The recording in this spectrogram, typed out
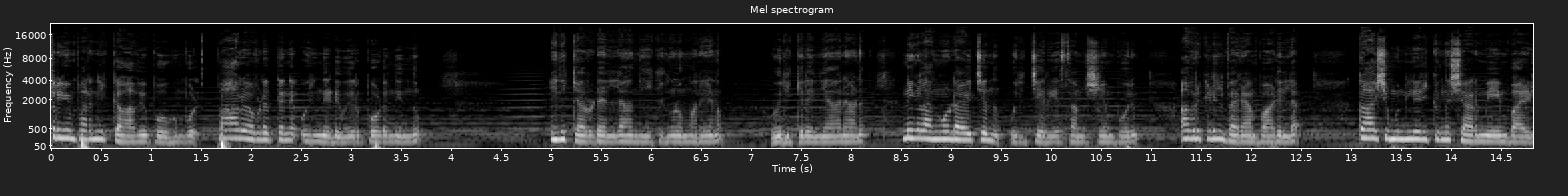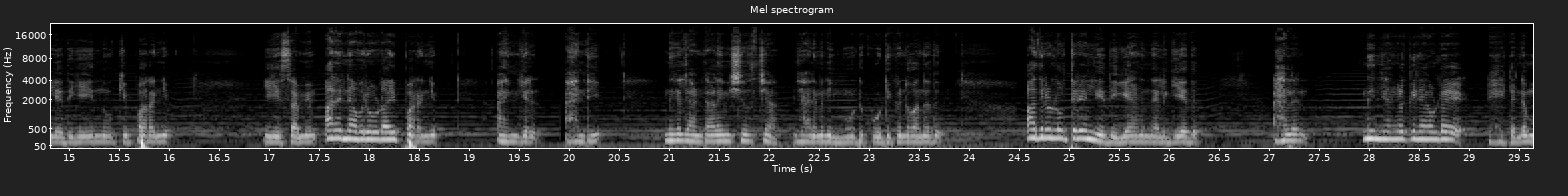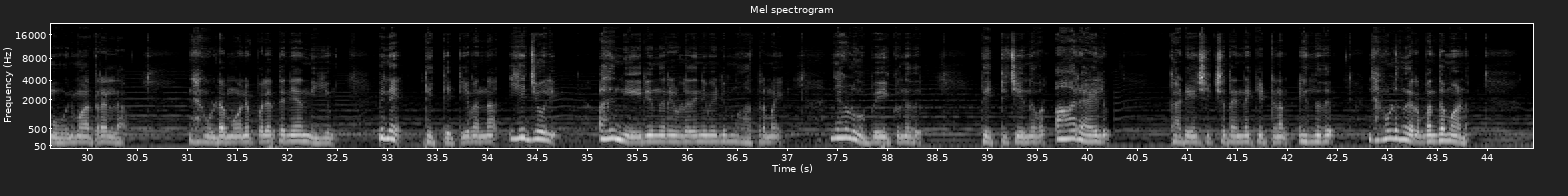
അത്രയും പറഞ്ഞ് കാവ്യ പോകുമ്പോൾ പാറു അവിടെ തന്നെ ഒരു നെടുവീർപ്പോടെ നിന്നു. എനിക്ക് അവരുടെ എല്ലാ നീക്കങ്ങളും അറിയണം. ഒരിക്കലും ഞാനാണ് നിങ്ങൾ അങ്ങോട്ട് അയച്ചെന്ന് ഒരു ചെറിയ സംശയം പോലും അവർക്കിടയിൽ വരാൻ പാടില്ല. കാശ് മുന്നിലിരിക്കുന്ന ശർമ്മയും ഭാര്യ നോക്കി പറഞ്ഞു. ഈ സമയം അലൻ അവരോടായി പറഞ്ഞു അങ്കിൾ ആന്റി നിങ്ങൾ രണ്ടാളെയും വിശ്വസിച്ചാ ഞാനിവൻ ഇങ്ങോട്ട് കൂട്ടിക്കൊണ്ട് വന്നത്. അതിനുള്ള ഉത്തരം ലതികയാണ് നൽകിയത്. അലൻ നീ ഞങ്ങൾക്ക് ഞങ്ങളുടെ ഏട്ടന്റെ മോന് മാത്രമല്ല ഞങ്ങളുടെ മോനെ പോലെ തന്നെയാണ് നീയും. പിന്നെ ഡിറ്റക്റ്റീവ് എന്ന ഈ ജോലി അത് നേരിയ നിറയുള്ളതിന് വേണ്ടി മാത്രമായി ഞങ്ങൾ ഉപയോഗിക്കുന്നത്. തെറ്റ് ചെയ്യുന്നവർ ആരായാലും കഠിന ശിക്ഷ തന്നെ കിട്ടണം എന്നത് ഞങ്ങളുടെ നിർബന്ധമാണ്.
